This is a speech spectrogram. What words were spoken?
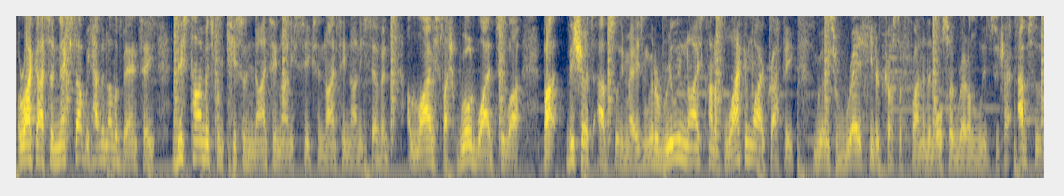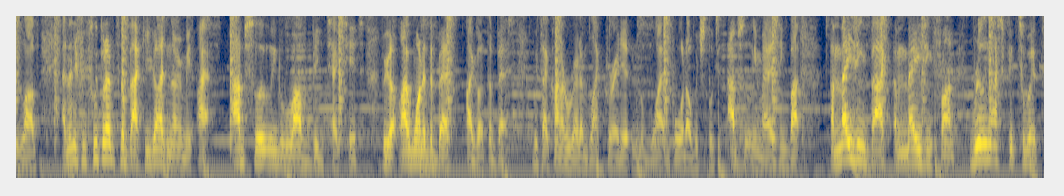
All right, guys, so next up we have another band tee. This time it's from Kiss's 1996 and 1997, a live slash worldwide tour, but this shirt's absolutely amazing. We've got a really nice kind of black and white graphic, got this red hit across the front, and then also red on the lips, which I absolutely love. And then if you flip it over to the back, you guys know me, I absolutely love big text hits. We got I wanted the best, I got the best with that kind of red and black gradient and the white border, which looks absolutely amazing. But Amazing back, amazing front, really nice fit to it.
